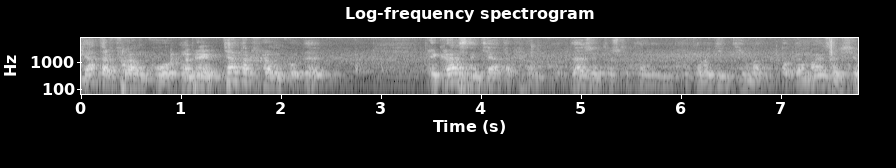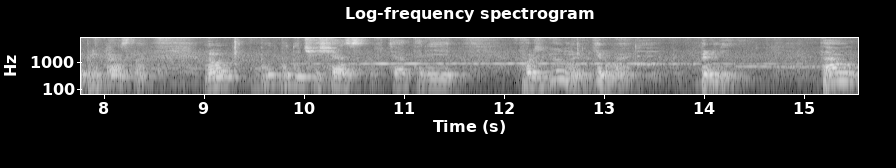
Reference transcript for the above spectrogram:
театр Франко, например, театр Франко, да, прекрасный театр Франко, даже то, что там руководит Дима Погомазов, все прекрасно, но вот будучи сейчас в театре Форсбюрна в Германии, в Берлине, там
